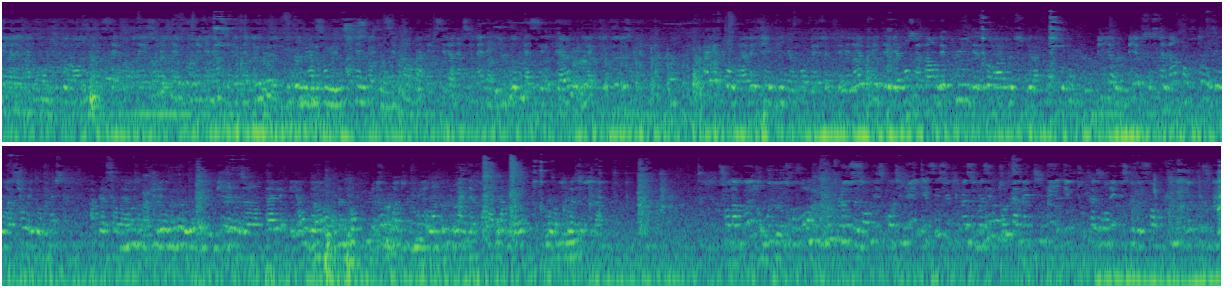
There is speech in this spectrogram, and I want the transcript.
Emmanuel Macron qui commence cette journée sur le thème coréen, sur le thème de l'immigration, qui comme c'est par ces dernières semaines, et il veut placer au cœur de l'acte 2. À Gatondra, avec Philippe Vignon pour BFM TV. Dans l'actualité également ce matin, des pluies, des orages au de la France. Le pire, le pire, ce serait d'importantes inondations météo France à placer en alerte les Roues, les Pyrénées-Orientales et Andorre. Ce cela. Sur Narbonne, où nous trouvons le son discontinué et c'est ce qui va se passer toute la matinée et toute la journée puisque de fortes pluies de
